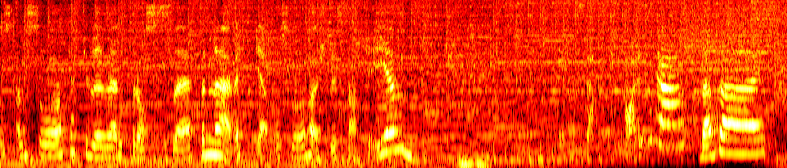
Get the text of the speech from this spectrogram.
och sen så tackar vi väl för oss eh, för den här veckan och så hörs vi snart igen. Ha det så bra! Bye bye!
